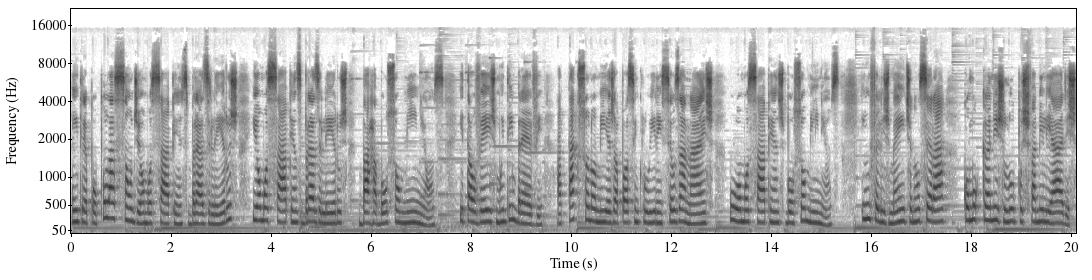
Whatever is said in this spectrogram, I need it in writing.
entre a população de Homo sapiens brasileiros e Homo sapiens brasileiros barra bolsominions. E talvez muito em breve a taxonomia já possa incluir em seus anais o Homo sapiens bolsominions. Infelizmente, não será como Canis lupus familiares,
